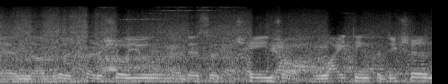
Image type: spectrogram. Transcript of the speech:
And I'm gonna try to show you and there's a change of lighting condition.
